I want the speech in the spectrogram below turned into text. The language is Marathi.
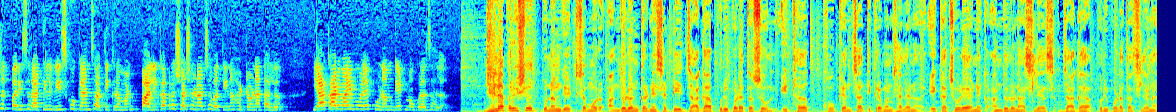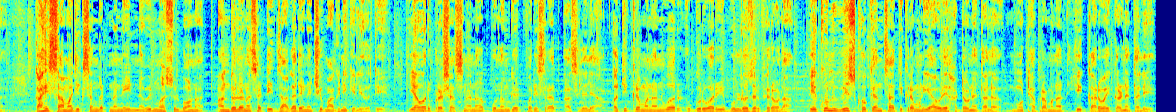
परिषद परिसरातील वीस खोक्यांचं अतिक्रमण पालिका प्रशासनाच्या वतीनं हटवण्यात आलं. या कारवाईमुळे पूनम गेट मोकळं झालं. जिल्हा परिषद पूनम गेट समोर आंदोलन करण्यासाठी जागा अपुरी पडत असून इथं खोक्यांचं अतिक्रमण झाल्यानं एकाच वेळी अनेक आंदोलनं असल्यास जागा अपुरी पडत असल्यानं काही सामाजिक संघटनांनी नवीन महसूल भवनात आंदोलनासाठी जागा देण्याची मागणी केली होती. यावर प्रशासनानं पूनम गेट परिसरात असलेल्या अतिक्रमणांवर गुरुवारी बुलडोझर फिरवला. एकूण वीस खोक्यांचं अतिक्रमण यावेळी हटवण्यात आलं. मोठ्या प्रमाणात ही कारवाई करण्यात आली.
